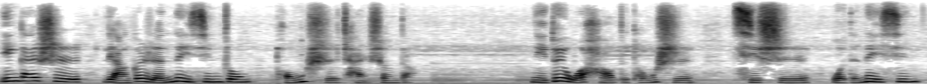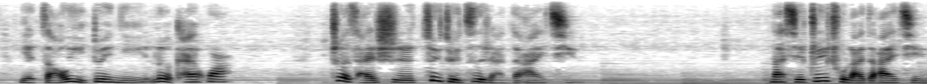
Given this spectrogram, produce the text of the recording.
应该是两个人内心中同时产生的。你对我好的同时。其实我的内心也早已对你乐开花，这才是最最自然的爱情。那些追出来的爱情，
